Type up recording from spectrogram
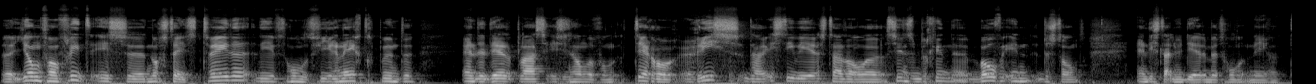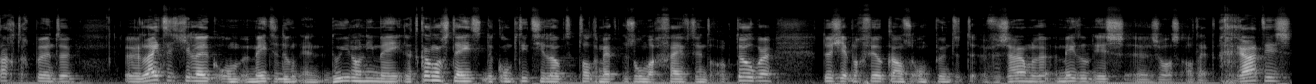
Uh, Jan van Vliet is nog steeds tweede. Die heeft 194 punten. En de derde plaats is in handen van Terror Ries. Daar is hij weer. Staat al sinds het begin bovenin de stand. En die staat nu derde met 189 punten. lijkt het je leuk om mee te doen en doe je nog niet mee? Dat kan nog steeds. De competitie loopt tot en met zondag 25 oktober. Dus je hebt nog veel kansen om punten te verzamelen. Meedoen is uh, zoals altijd gratis.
